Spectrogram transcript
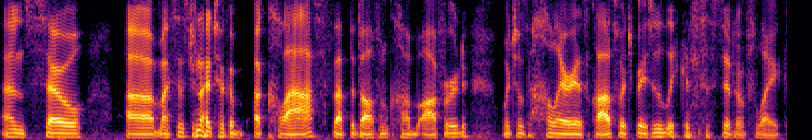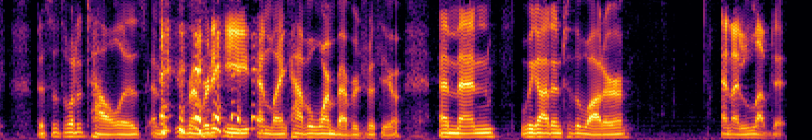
And so uh, my sister and I took a, a class that the Dolphin Club offered, which was a hilarious class, which basically consisted of like, this is what a towel is, and remember to eat and like have a warm beverage with you. And then we got into the water, and I loved it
